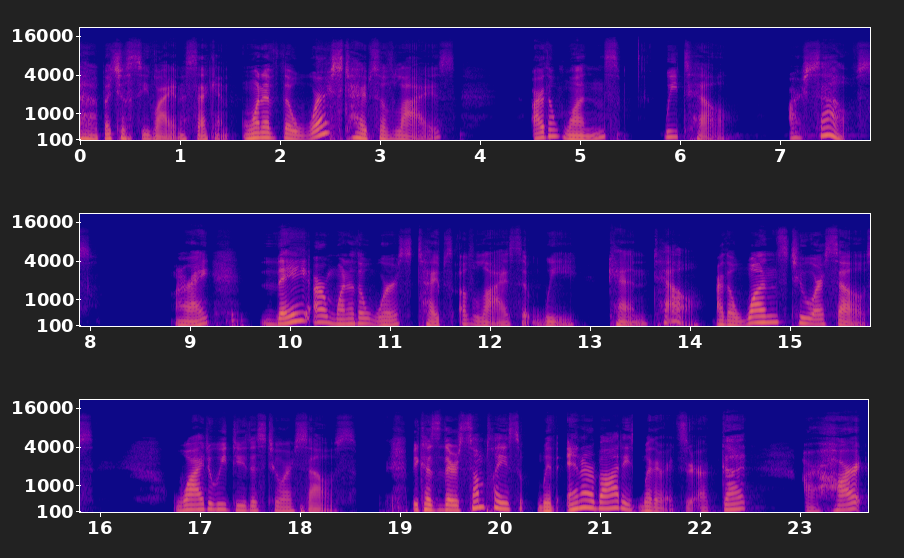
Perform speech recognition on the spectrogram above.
uh, but you'll see why in a second. One of the worst types of lies are the ones we tell ourselves. All right. They are one of the worst types of lies that we can tell, are the ones to ourselves. Why do we do this to ourselves? Because there's some place within our bodies, whether it's our gut, our heart,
